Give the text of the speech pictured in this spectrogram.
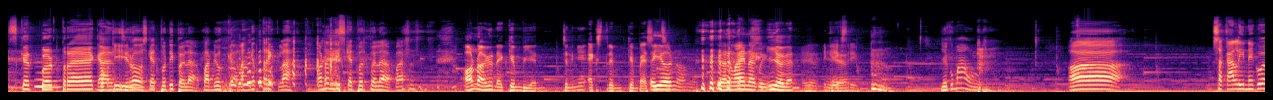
Skateboard track. Anjing. kira skateboard di balapan yo gak lah ngetrik lah. Ono di skateboard balapan. Ono aku nek game biyen jenenge Extreme Game PS. Iya no. Jangan main aku. Iya kan? Iya, tiga Iya. ekstrim. ya aku mau. Eh sekali nih gue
